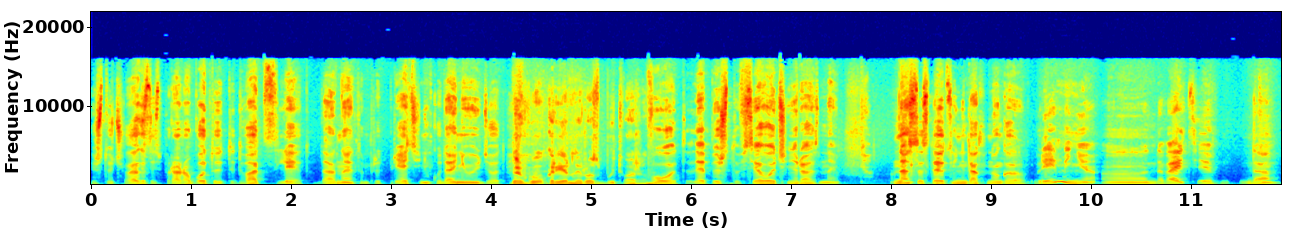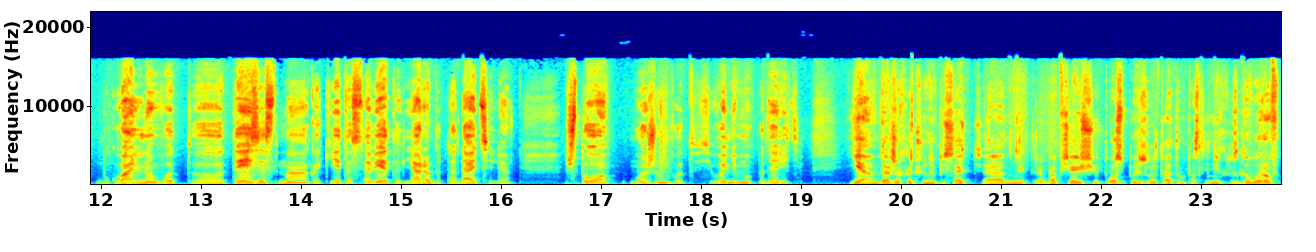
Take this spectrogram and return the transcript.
и что человек здесь проработает и 20 лет, да, на этом предприятии никуда не уйдет. Другой карьерный рост будет важен. Вот, потому что все очень разные. У нас остается не так много времени. Э, давайте, да, буквально вот э, тезис на какие-то советы для работодателя. Что можем вот сегодня мы подарить? Я даже хочу написать э, некоторый обобщающий пост по результатам последних разговоров.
